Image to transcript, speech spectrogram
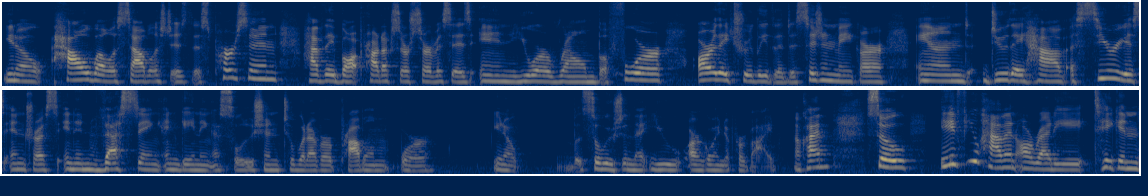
you know, how well established is this person? Have they bought products or services in your realm before? Are they truly the decision maker? And do they have a serious interest in investing in gaining a solution to whatever problem or, you know, solution that you are going to provide. Okay. So if you haven't already taken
